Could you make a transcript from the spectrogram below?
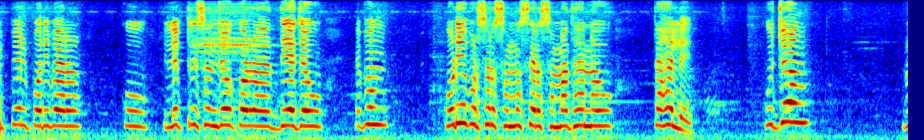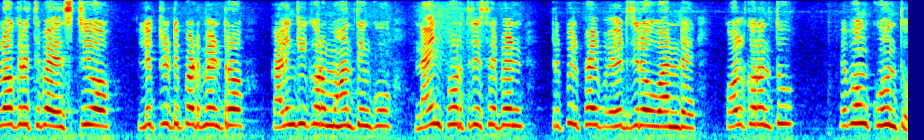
ବିପିଏଲ୍ ପରିବାରକୁ ଇଲେକ୍ଟ୍ରି ସଂଯୋଗ ଦିଆଯାଉ ଏବଂ କୋଡ଼ିଏ ବର୍ଷର ସମସ୍ୟାର ସମାଧାନ ହେଉ ତାହେଲେ କୁଜଙ୍ଗ ବ୍ଲକରେ ଥିବା ଏସ୍ ଟି ଓ ଇଲେକ୍ଟ୍ରି ଡିପାର୍ଟମେଣ୍ଟର କାଳିଙ୍ଗୀକର ମହାନ୍ତିଙ୍କୁ nine four three seven triple five eight zero ୱାନ୍ରେ କଲ୍ କରନ୍ତୁ ଏବଂ କୁହନ୍ତୁ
